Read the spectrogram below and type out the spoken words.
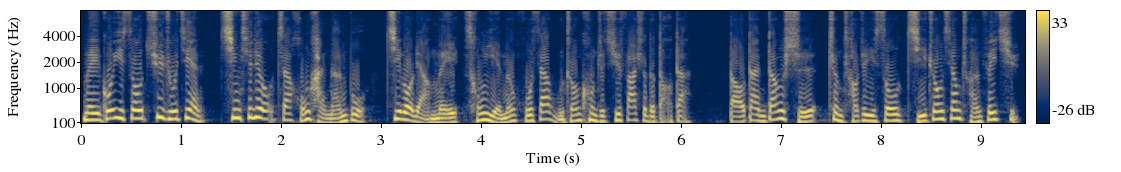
美国一艘驱逐舰星期六在红海南部击落两枚从也门胡塞武装控制区发射的导弹，导弹当时正朝着一艘集装箱船飞去。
